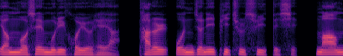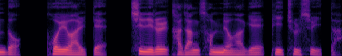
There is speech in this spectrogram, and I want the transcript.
연못의 물이 고요해야 달을 온전히 비출 수 있듯이 마음도 고요할 때 진리를 가장 선명하게 비출 수 있다.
